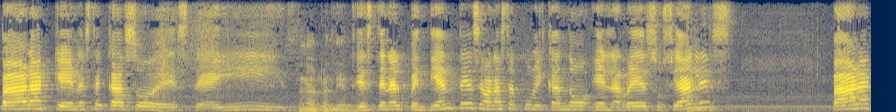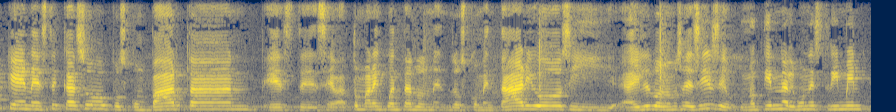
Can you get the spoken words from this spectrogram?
Para que en este caso, este, ahí Estén al pendiente. estén al pendiente, se van a estar publicando en las redes sociales para que en este caso pues compartan, este se va a tomar en cuenta los, los comentarios y ahí les volvemos a decir, si no tienen algún streaming,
